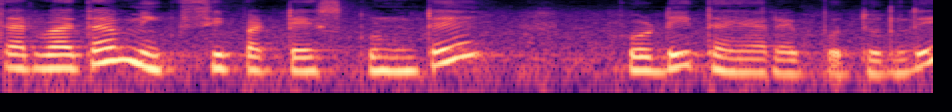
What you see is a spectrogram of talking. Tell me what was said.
తర్వాత మిక్సీ పట్టేసుకుంటే పొడి తయారైపోతుంది.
